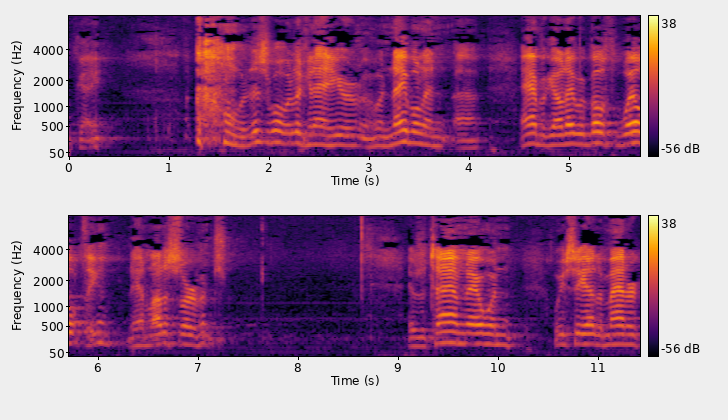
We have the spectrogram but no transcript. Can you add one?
Okay. this is what we're looking at here. When Nabal and uh, Abigail, they were both wealthy. They had a lot of servants. It was a time there when we see how the matter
